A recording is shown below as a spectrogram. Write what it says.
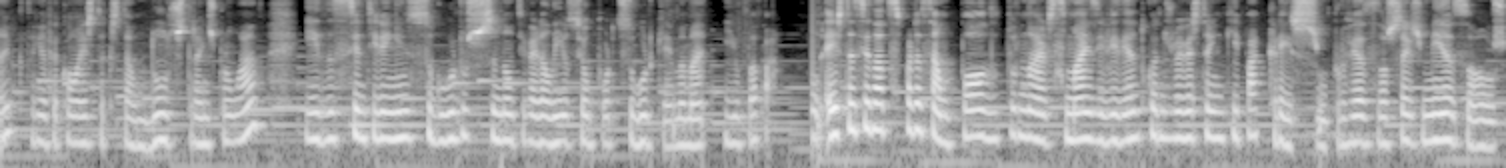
é? que tem a ver com esta questão dos estranhos por um lado e de se sentirem inseguros se não tiver ali o seu porto seguro, que é a mamãe e o papá. Esta ansiedade de separação pode tornar-se mais evidente quando os bebês têm que ir para a creche, por vezes aos seis meses, aos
